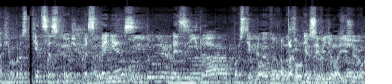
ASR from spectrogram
a že prostě cestuješ bez peněz, bez jídla a prostě po Evropě. A tak holky si vydělají, že jo?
